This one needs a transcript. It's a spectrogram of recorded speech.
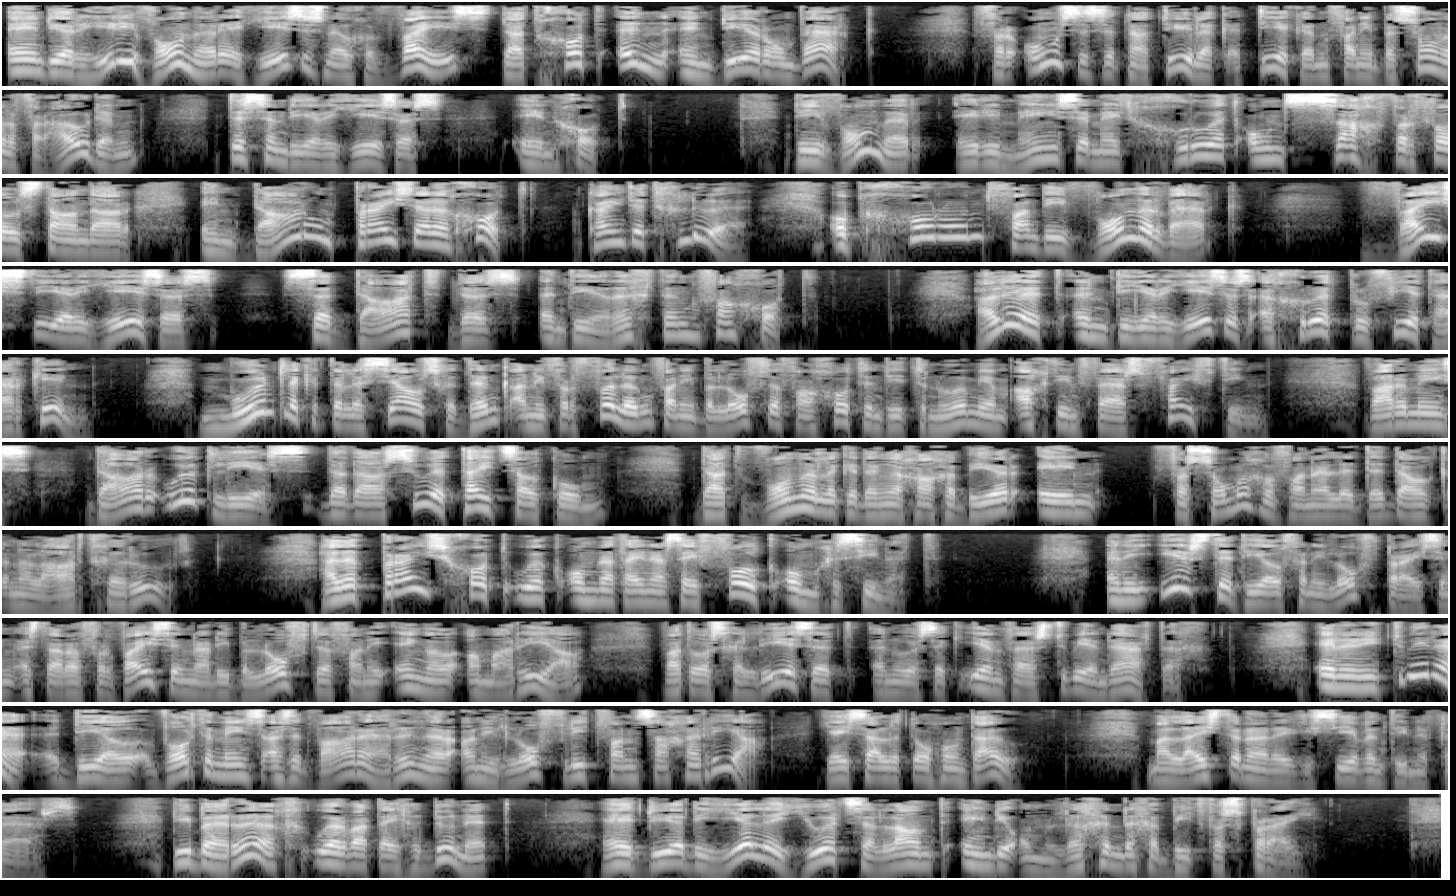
En deur hierdie wonder het Jesus nou gewys dat God in en deur hom werk. Vir ons is dit natuurlik 'n teken van die besondere verhouding tussen die Here Jesus en God. Die wonder het die mense met groot ontzag vervul staan daar en daarom prys hulle God. Kan jy dit glo? Op grond van die wonderwerk wys die Here Jesus se daad dus in die rigting van God. Hulle het in die Here Jesus 'n groot profeet herken. Moontlik het hulle selfs gedink aan die vervulling van die belofte van God in Deuteronomium 18 vers 15, waar 'n mens daar ook lees dat daar so 'n tyd sal kom dat wonderlike dinge gaan gebeur en vir sommige van hulle dit dalk in hul hart geroer. Hulle prys God ook omdat hy na sy volk omgesien het. In die eerste deel van die lofprysing is daar 'n verwysing na die belofte van die engel aan Maria wat ons gelees het in Hosea 1 vers 32. En in die tweede deel word 'n mens as dit ware herinner aan die loflied van Sagaria. Jy sal dit nog onthou. Maar luister nou na die 17de vers. Die berig oor wat hy gedoen het, het deur die hele Joodse land en die omliggende gebied versprei.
